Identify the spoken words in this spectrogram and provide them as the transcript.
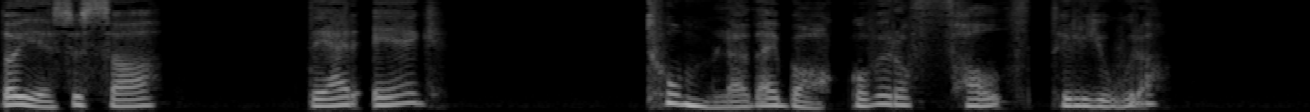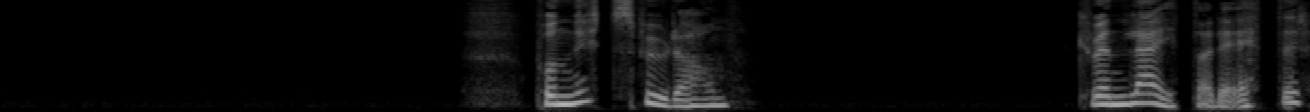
Da Jesus sa Det er eg, tumla dei bakover og falt til jorda. På nytt spurte han, Kven leitar det etter?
